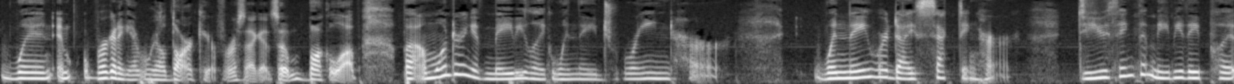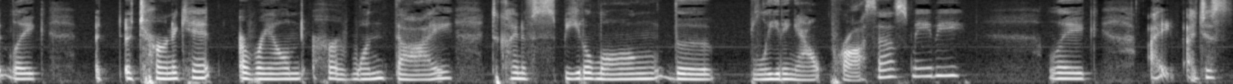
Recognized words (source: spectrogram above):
when and we're gonna get real dark here for a second so buckle up. But i'm wondering if maybe like when they drained her when they were dissecting her do you think that maybe they put like a, a tourniquet around her one thigh to kind of speed along the bleeding out process maybe? Like i i just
